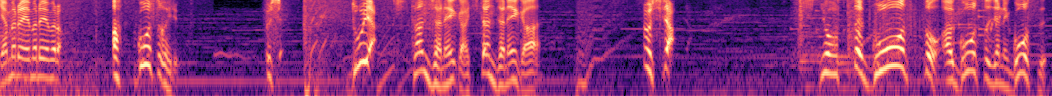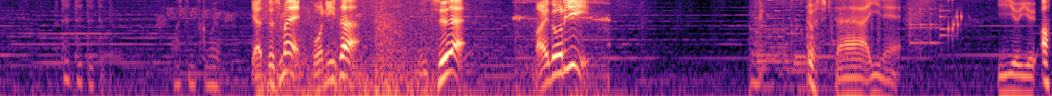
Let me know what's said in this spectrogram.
やめろやめろやめろ。あゴーストがいる。よし。どうや？来たんじゃねえか？来たんじゃねえか？よし来た。やったゴースト。あゴーストじゃねえゴース。やっとしまえここにいたよっしゃ。前通り。よし来た。いいね。いいよいいよ。あ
